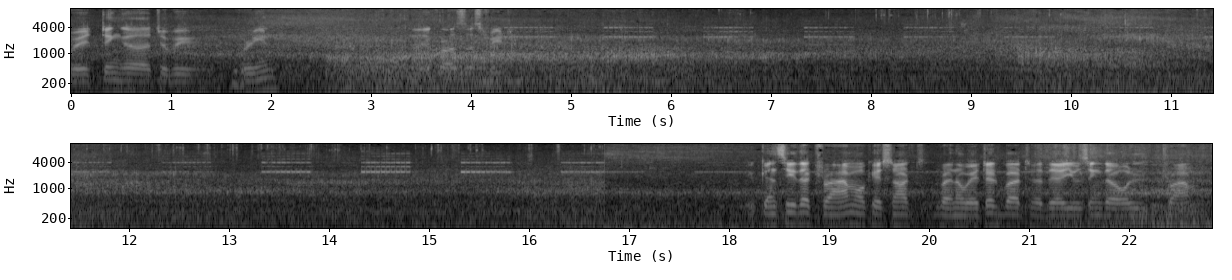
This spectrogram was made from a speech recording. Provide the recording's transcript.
Waiting uh, to be green. Across the street. You can see the tram. Okay, it's not renovated, but uh, they're using the old tram.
